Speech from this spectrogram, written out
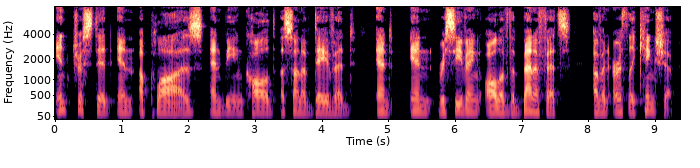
interested in applause and being called a son of David and in receiving all of the benefits of an earthly kingship.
